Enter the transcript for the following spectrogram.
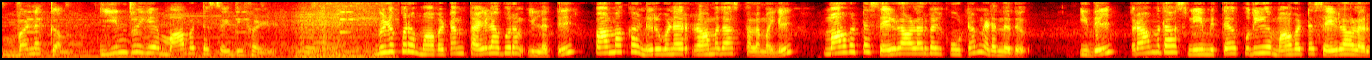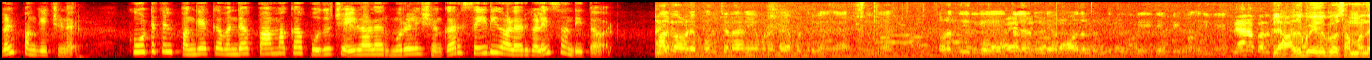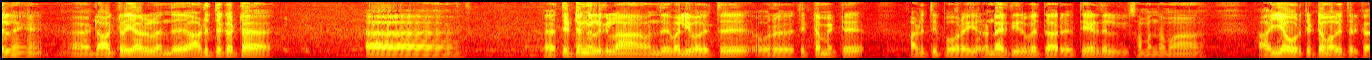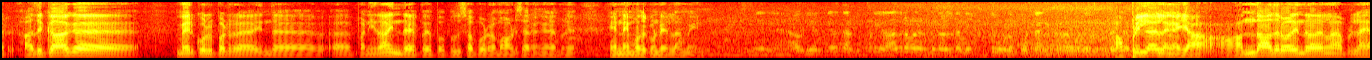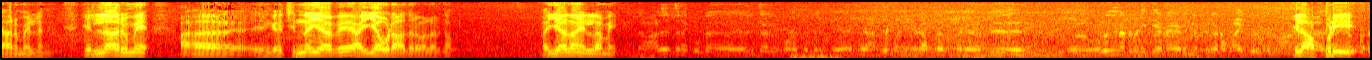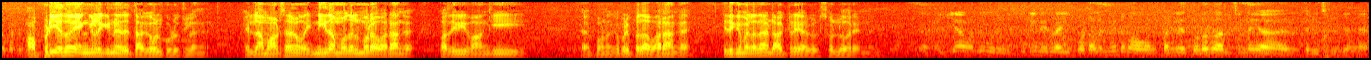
வணக்கம். இன்றைய மாவட்ட செய்திகள். விழுப்புரம் மாவட்டம் தைலாபுரம் இல்லத்தில் பாமக நிறுவனர் ராமதாஸ் தலைமையில் மாவட்ட செயலாளர்கள் கூட்டம் நடந்தது. இதில் ராமதாஸ் நியமித்த புதிய மாவட்ட செயலாளர்கள் பங்கேற்றனர். கூட்டத்தில் பங்கேற்க வந்த பாமக பொதுச் செயலாளர் முரளி சங்கர் செய்தியாளர்களை சந்தித்தார். பாமகவுடைய பொதுச் செயலாளர் நியமனம் செய்யப்பட்டிருக்காங்க. நீங்க தொடர்ந்து இருக்க தலைவர்களிடையே மோதல் இருந்துட்டு இருக்கு. இது எப்படி பாக்குறீங்க? இல்லை அதுக்கும் இதுக்கும் சம்மந்தம் இல்லைங்க. டாக்டர் அவர்கள் வந்து அடுத்த கட்ட திட்டங்களுக்கெல்லாம் வந்து வழிவகுத்து ஒரு திட்டமிட்டு அடுத்து இப்போ ஒரு ரெண்டாயிரத்தி இருபத்தாறு தேர்தல் சம்பந்தமாக ஐயா ஒரு திட்டம் வகுத்திருக்கார். அதுக்காக மேற்கொள்ளப்படுற இந்த பணி தான் இந்த இப்போ இப்போ புதுசாக போடுற மாவட்ட சாரங்க அப்புறம் எண்ணெய் முதற்கொண்டு எல்லாமே. அப்படிலாம் இல்லைங்க. யா அந்த ஆதரவாளர் இந்த ஆதரவாளர் அப்படிலாம் யாருமே இல்லைங்க. எல்லாருமே அஹ், எங்க சின்னையாவே ஐயாவோட ஆதரவாளர் தான். ஐயா தான் எல்லாமே. இல்ல அப்படி அப்படி எதுவும் எங்களுக்கு இன்னும் எதுவும் தகவல் கொடுக்கலங்க. எல்லா மாவட்டத்தாரும் இன்னைக்கு தான் முதல் முறை வராங்க. பதவி வாங்கி போனதுக்கப்புறம் இப்போ தான் வராங்க. இதுக்கு மேலே தான் டாக்டர் அவர்கள் சொல்லுவார் என்னன்னு. ஐயா வந்து ஒரு நிர்வாகி போட்டாலும் மீண்டும் அவங்க பணியை தொடர்வார்னு சின்னையா தெரிவிச்சிருக்காங்க.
